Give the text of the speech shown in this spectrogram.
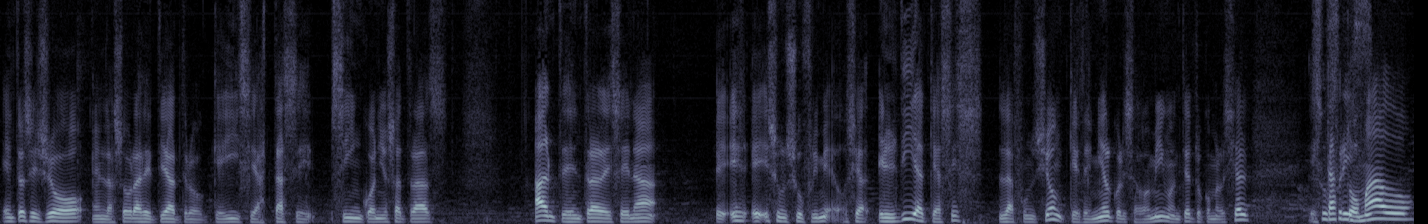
Entonces yo, en las obras de teatro que hice hasta hace cinco años atrás, antes de entrar a escena, eh, es, es un sufrimiento. O sea, el día que haces la función, que es de miércoles a domingo en teatro comercial, estás Sufrís. tomado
